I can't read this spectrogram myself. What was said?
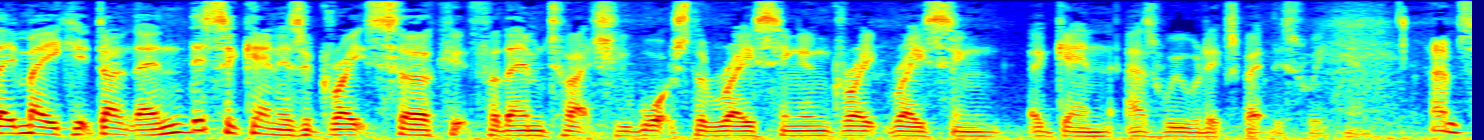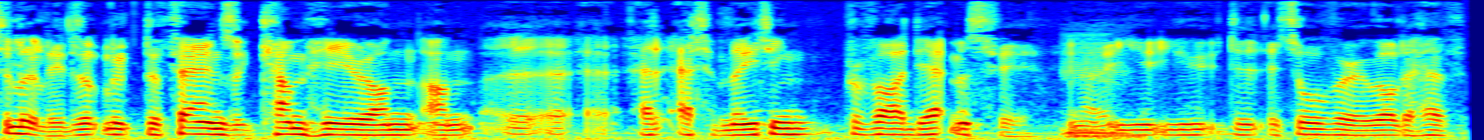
they make it, don't they? And this again is a great circuit for them to actually watch the racing and great racing again, as we would expect this weekend. Absolutely. Look, the fans that come here on, on uh, at, at, a meeting provide the atmosphere. You know, mm. you, you, it's all very well to have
